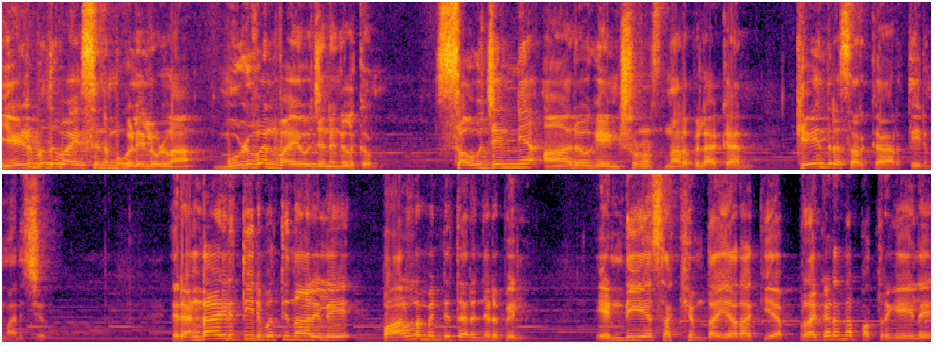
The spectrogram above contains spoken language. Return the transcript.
എഴുപത് വയസ്സിന് മുകളിലുള്ള മുഴുവൻ വയോജനങ്ങൾക്കും സൗജന്യ ആരോഗ്യ ഇൻഷുറൻസ് നടപ്പിലാക്കാൻ കേന്ദ്ര സർക്കാർ തീരുമാനിച്ചു. രണ്ടായിരത്തി ഇരുപത്തിനാലിലെ പാർലമെന്റ് തെരഞ്ഞെടുപ്പിൽ എൻ ഡി എ സഖ്യം തയ്യാറാക്കിയ പ്രകടന പത്രികയിലെ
